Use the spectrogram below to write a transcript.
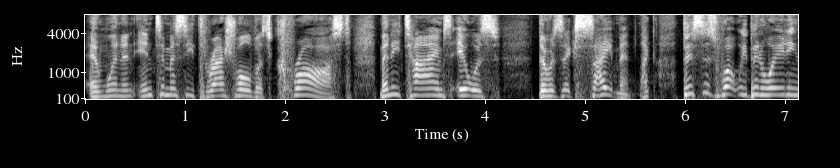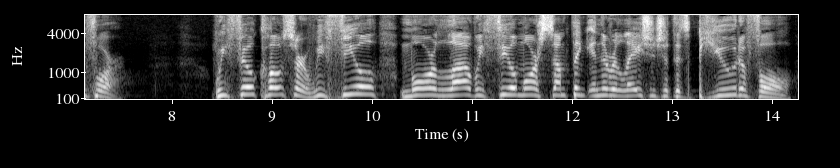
And when an intimacy threshold was crossed, many times it was, there was excitement. Like, this is what we've been waiting for. We feel closer. We feel more love. We feel more something in the relationship that's beautiful.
